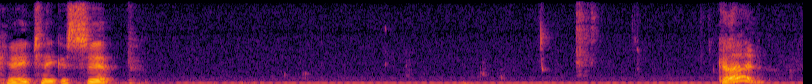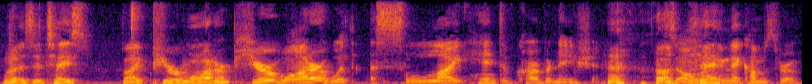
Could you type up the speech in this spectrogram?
Okay, take a sip. Good. What does it taste like? Pure water? Pure water with a slight hint of carbonation. It's the only thing that comes through.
